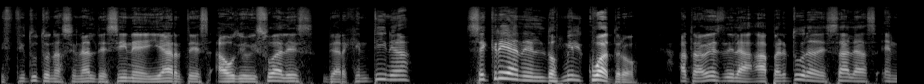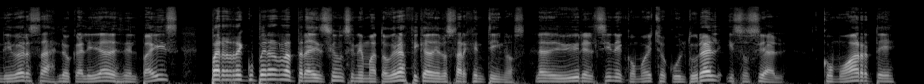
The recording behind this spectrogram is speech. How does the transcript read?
Instituto Nacional de Cine y Artes Audiovisuales de Argentina, se crea en el 2004 a través de la apertura de salas en diversas localidades del país para recuperar la tradición cinematográfica de los argentinos, la de vivir el cine como hecho cultural y social, como arte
